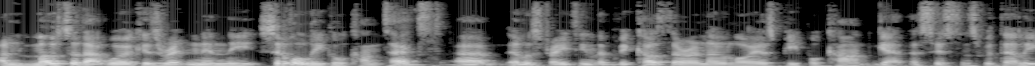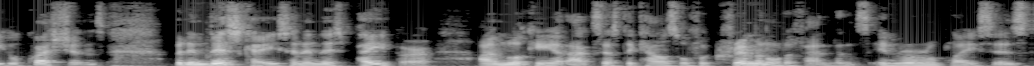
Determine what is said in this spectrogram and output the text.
and most of that work is written in the civil legal context, uh, illustrating that because there are no lawyers, people can't get assistance with their legal questions. But in this case and in this paper, I'm looking at access to counsel for criminal defendants in rural places,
